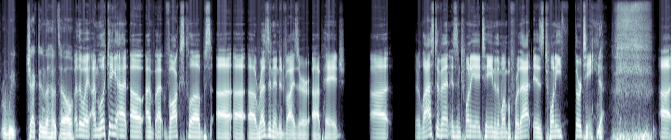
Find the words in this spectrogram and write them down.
We checked in the hotel. By the way, I'm looking at uh at at Vox Club's uh, uh, uh resident advisor uh page. Uh, their last event is in 2018, and the one before that is 2013. Yeah. Uh,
